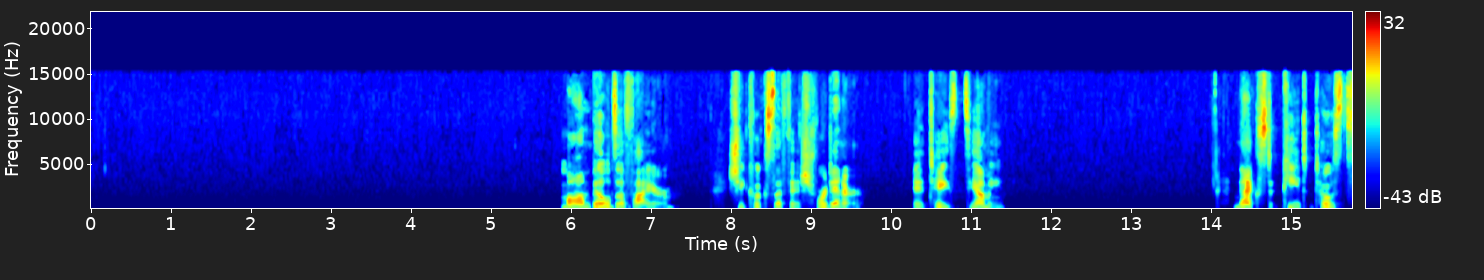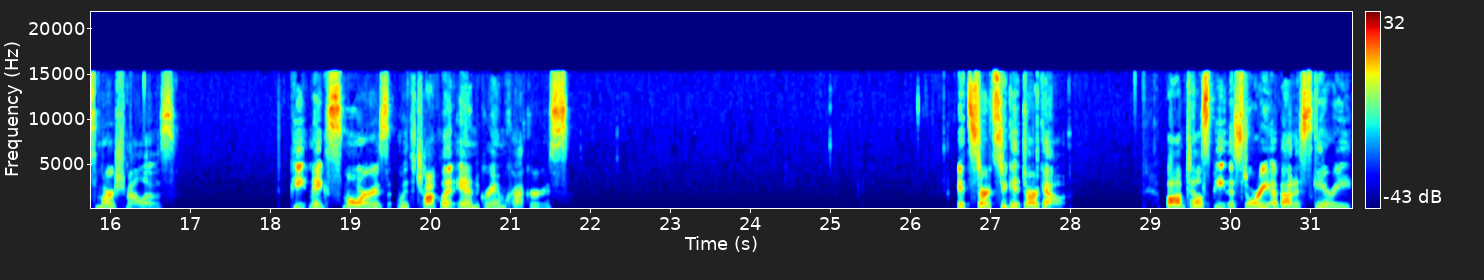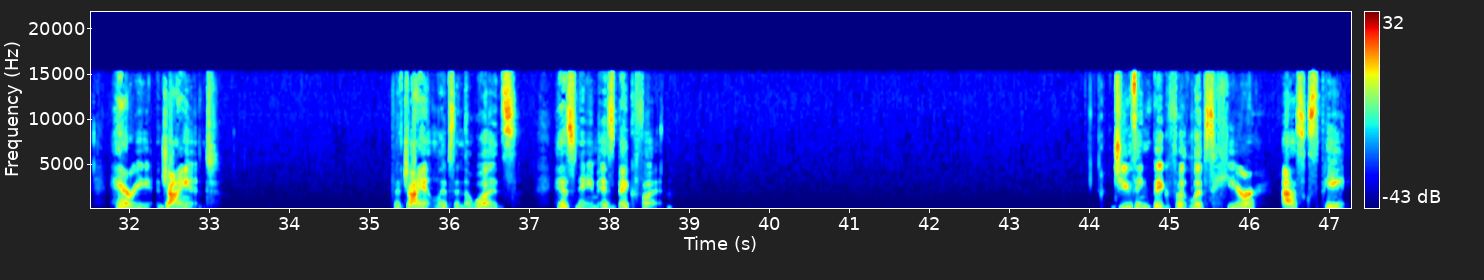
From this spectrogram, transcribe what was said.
Mom builds a fire. She cooks the fish for dinner. It tastes yummy. Next, Pete toasts marshmallows. Pete makes s'mores with chocolate and graham crackers. It starts to get dark out. Bob tells Pete a story about a scary, hairy giant. The giant lives in the woods. His name is Bigfoot. Do you think Bigfoot lives here? asks Pete.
